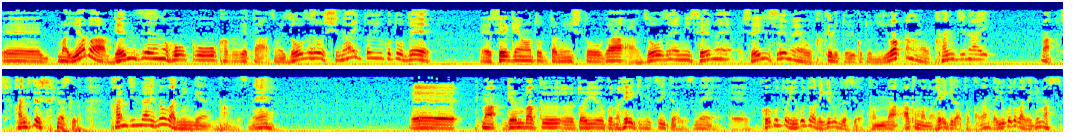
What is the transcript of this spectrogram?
えー、まあ、いわば減税の方向を掲げた、つまり増税をしないということで、え政権を取った民主党が増税に生命政治生命をかけるということに違和感を感じない、まあ、感じてる人いますけど、感じないのが人間なんですね。えー、まあ、原爆というこの兵器についてはですね、えー、こういうことを言うことができるんですよ。こんな悪魔の兵器だとかなんか言うことができます。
